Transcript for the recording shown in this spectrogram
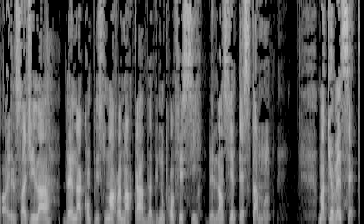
Oh, il s'agit là d'un accomplissement remarquable d'une prophétie de l'Ancien Testament. Matthieu 27,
